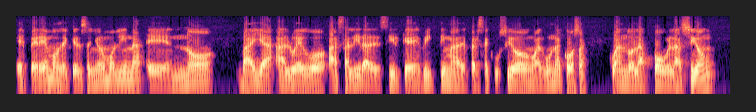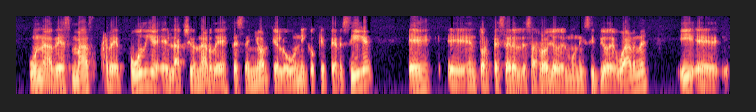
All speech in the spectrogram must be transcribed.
esperemos de que el señor Molina eh, no vaya a luego a salir a decir que es víctima de persecución o alguna cosa, cuando la población una vez más repudie el accionar de este señor que lo único que persigue es eh, entorpecer el desarrollo del municipio de Guarne y eh,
